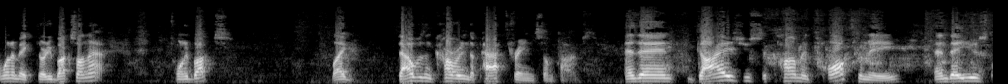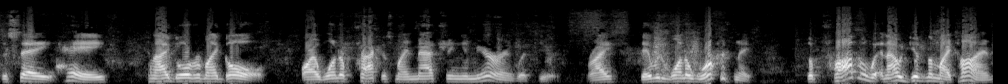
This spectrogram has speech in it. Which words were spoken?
I want to make 30 bucks on that, 20 bucks. Like, that wasn't covering the PATH train sometimes. And then guys used to come and talk to me, and they used to say, hey, can I go over my goal? Or I want to practice my matching and mirroring with you, right? They would want to work with me. The problem with, and I would give them my time.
